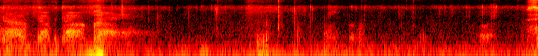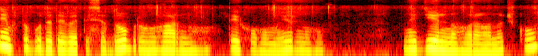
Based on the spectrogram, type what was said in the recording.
Так, так, так. Всім, хто буде дивитися доброго, гарного, тихого, мирного, недільного раночку.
